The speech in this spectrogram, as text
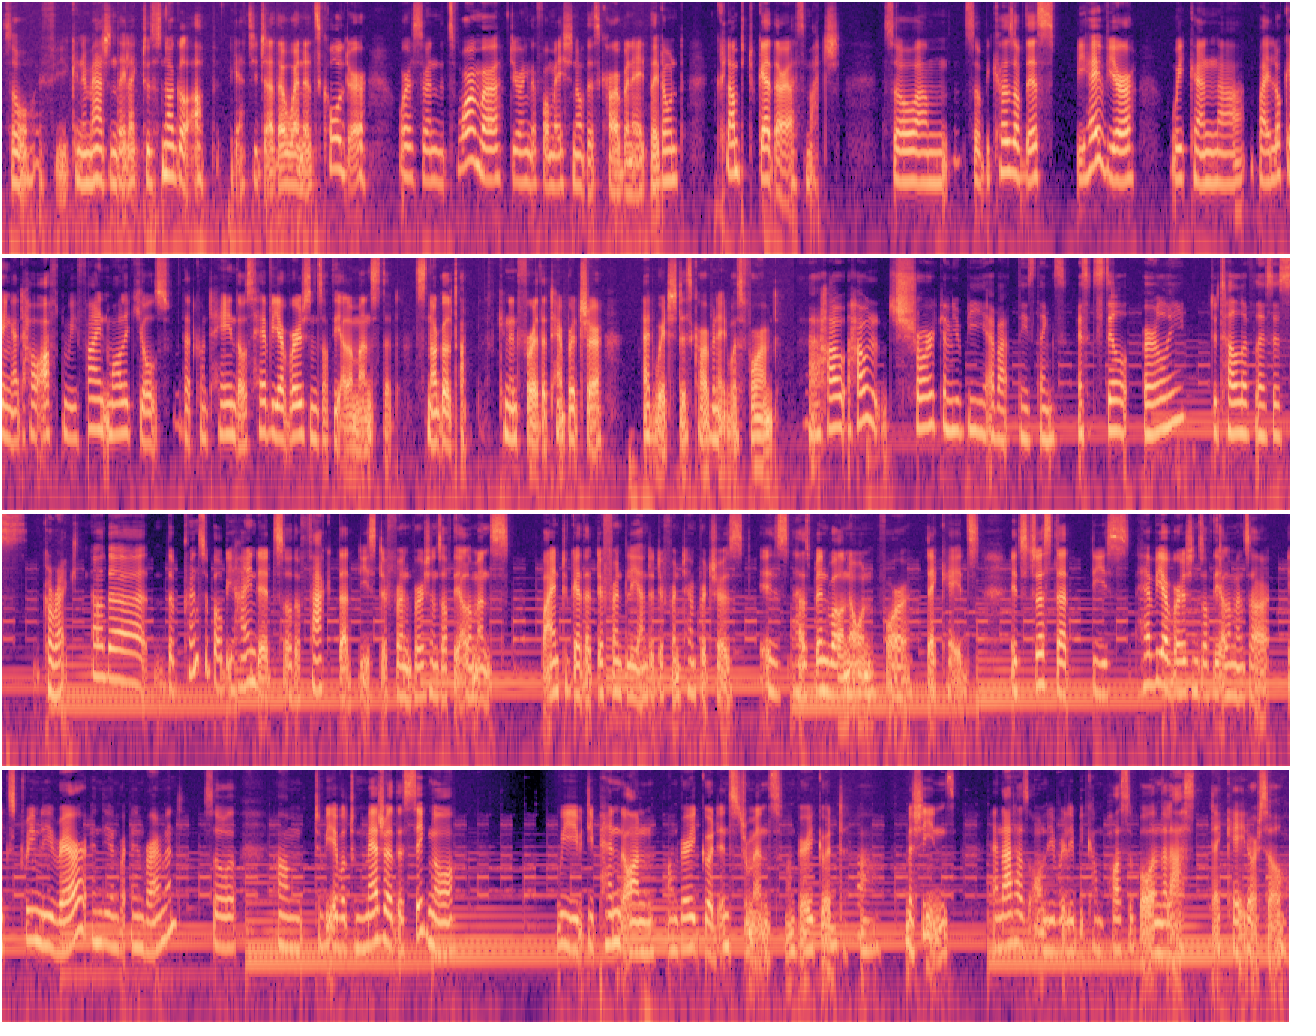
So, if you can imagine, they like to snuggle up against each other when it's colder, Whereas when it's warmer during the formation of this carbonate, they don't clump together as much. So, um, so because of this behavior, we can, uh, by looking at how often we find molecules that contain those heavier versions of the elements that snuggled up, can infer the temperature at which this carbonate was formed. Uh, how how sure can you be about these things? Is it still early to tell if this is correct? No, the the principle behind it, so the fact that these different versions of the elements bind together differently under different temperatures is has been well known for decades. It's just that these heavier versions of the elements are extremely rare in the env environment. So um, to be able to measure the signal, we depend on on very good instruments, on very good uh, machines, and that has only really become possible in the last decade or so.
